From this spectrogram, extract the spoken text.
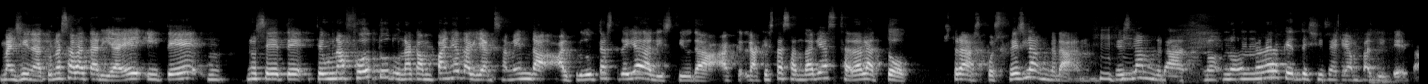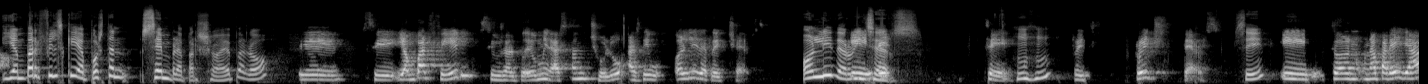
imagina't, una sabateria, eh, i té, no sé, té, té una foto d'una campanya del llançament del producte estrella de l'estiu, d'aquesta sandàlia serà la top. Ostres, doncs fes-la en gran, fes-la en gran. No, no, no que et deixis allà en petiteta. Hi ha perfils que hi aposten sempre per això, eh, però... Sí, sí. Hi ha un perfil, si us el podeu mirar, és tan xulo, es diu Only the Richers. Only the Richards. Sí, Mhm. Rich, Richters. Sí? I són una parella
